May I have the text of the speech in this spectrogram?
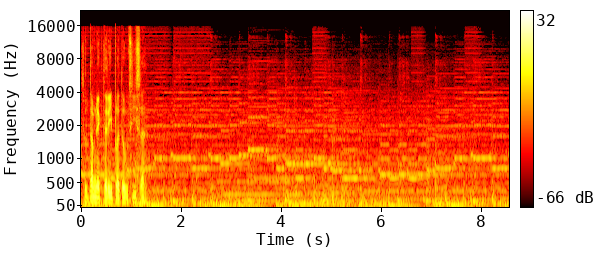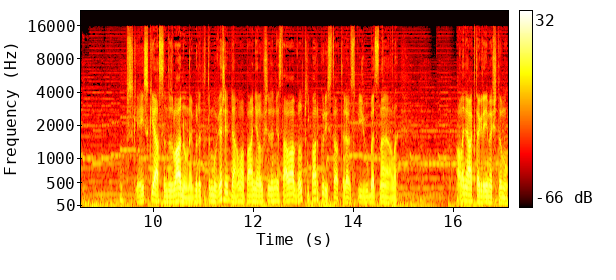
Jsou tam některý pletoucí se. Upsky, hejsky, já jsem to zvládnul, nebudete tomu věřit, dám a páni, ale už se ze mě stává velký parkourista, teda spíš vůbec ne, ale... Ale nějak tak dejmeš tomu.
